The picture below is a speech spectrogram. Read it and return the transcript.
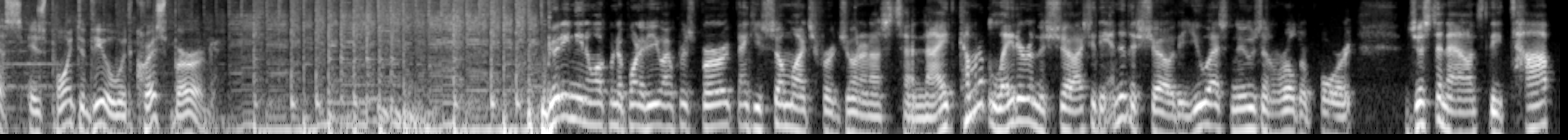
This is Point of View with Chris Berg. Good evening and welcome to Point of View. I'm Chris Berg. Thank you so much for joining us tonight. Coming up later in the show, actually, the end of the show, the U.S. News and World Report just announced the top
